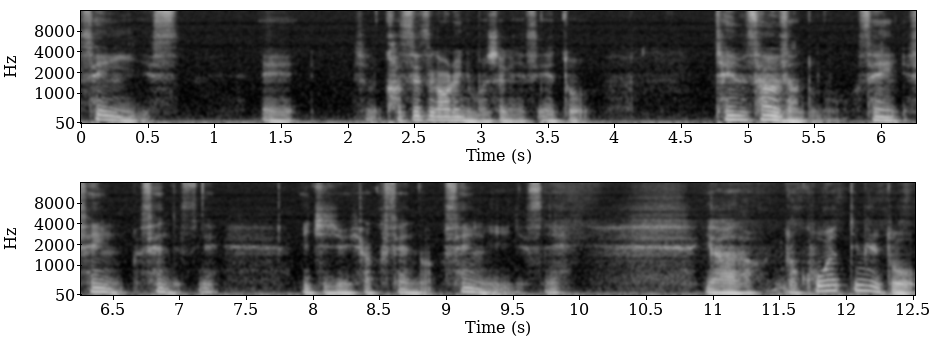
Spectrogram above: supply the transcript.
1000位です。えー、滑舌が悪いに申し訳ないです。えー、っと、10,000の1000、1000、1000ですね。一重百千の1000位ですね。いやこうやって見ると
